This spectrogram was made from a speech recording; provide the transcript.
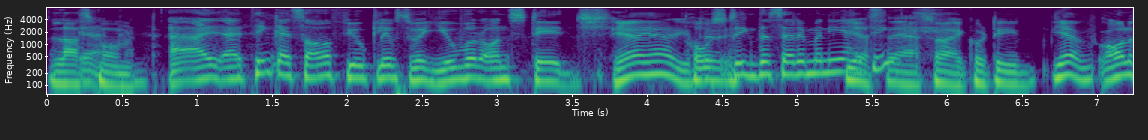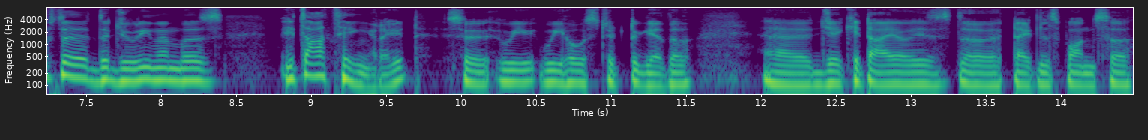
last yeah. moment. I I think I saw a few clips where you were on stage. Yeah, yeah. Hosting the ceremony. Yes, I think. yeah. So I could. Yeah, all of the the jury members. It's our thing, right? So we we host it together. Uh, JK Tyre is the title sponsor.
